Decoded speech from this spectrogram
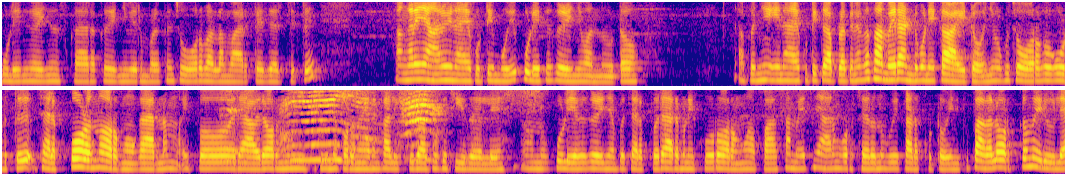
കുളിയൊക്കെ കഴിഞ്ഞ് നിസ്കാരമൊക്കെ കഴിഞ്ഞ് വരുമ്പോഴേക്കും ചോറ് വെള്ളം വാരട്ടെ വിചാരിച്ചിട്ട് അങ്ങനെ ഞാനും ഇനായക്കുട്ടിയും നായക്കുട്ടിയും പോയി കുളിയൊക്കെ കഴിഞ്ഞ് വന്നു കേട്ടോ. അപ്പം ഇനി ഇനായക്കുട്ടിക്ക് നായക്കുട്ടിക്ക് അപ്പോഴേക്കിനൊക്കെ സമയം രണ്ട് മണിയൊക്കെ ആയിട്ടോ. ഇനി അവൾക്ക് ചോറൊക്കെ കൊടുത്ത് ചിലപ്പോൾ ഒന്ന് ഉറങ്ങും. കാരണം ഇപ്പോൾ രാവിലെ ഉറങ്ങി നീച്ചിട്ട് പിന്നെ കുറേ നേരം കളിക്കുകയൊക്കെ ചെയ്തതല്ലേ. ഒന്ന് കുളിയൊക്കെ കഴിഞ്ഞപ്പോൾ ചിലപ്പോൾ ഒരു അരമണിക്കൂർ ഉറങ്ങും. അപ്പോൾ ആ സമയത്ത് ഞാനും കുറച്ച് നേരം ഒന്ന് പോയി കിടക്കൂട്ടോ. എനിക്ക് പകൽ ഉറക്കം വരില്ല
